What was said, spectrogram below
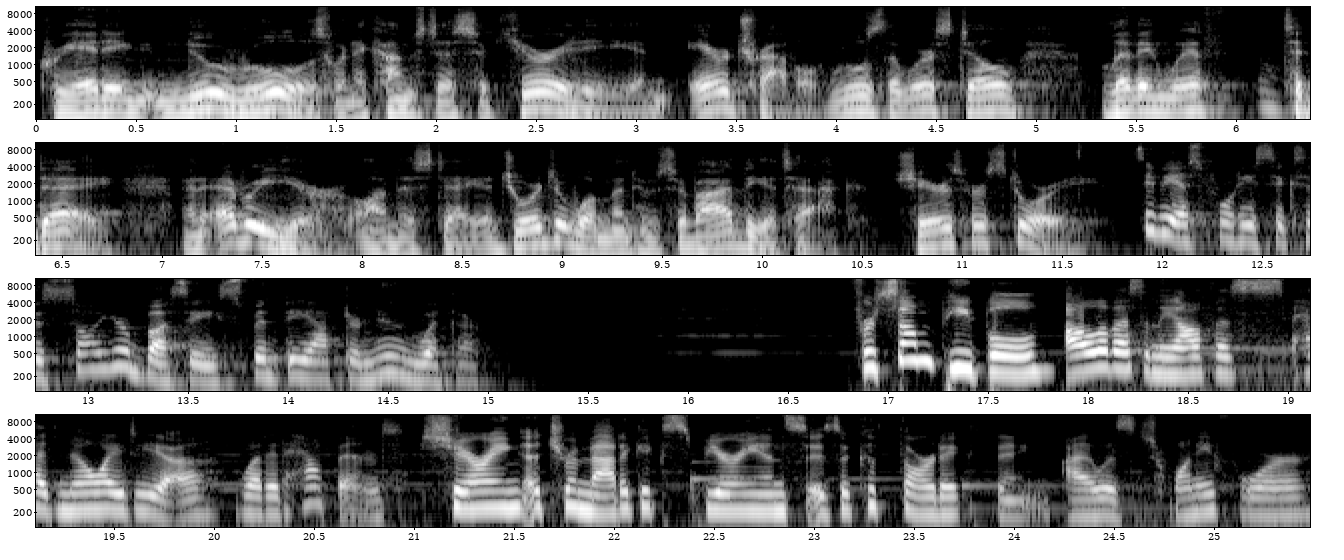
creating new rules when it comes to security and air travel, rules that we're still living with mm-hmm. today. And every year on this day, a Georgia woman who survived the attack shares her story. CBS 46's Sawyer Bussey spent the afternoon with her. For some people, all of us in the office had no idea what had happened. Sharing a traumatic experience is a cathartic thing. I was 24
